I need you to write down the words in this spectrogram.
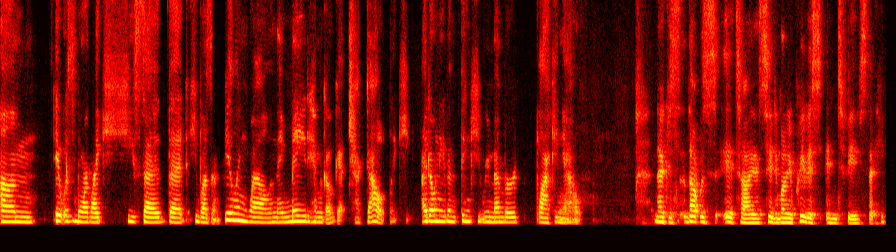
um, it was more like he said that he wasn't feeling well and they made him go get checked out. Like, he, I don't even think he remembered blacking out. No, because that was it. I seen in one of your previous interviews that he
